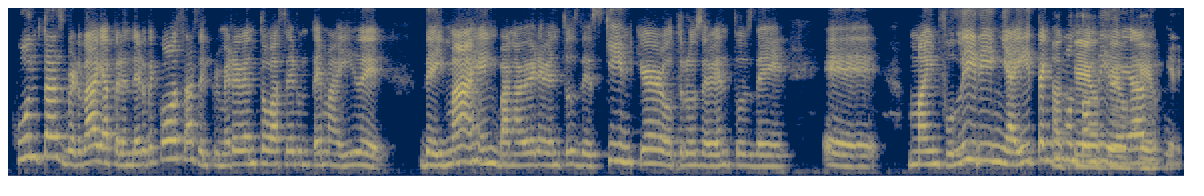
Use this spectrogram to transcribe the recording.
juntas, ¿verdad? Y aprender de cosas. El primer evento va a ser un tema ahí de, de imagen, van a haber eventos de skincare, otros eventos de eh, mindful eating, y ahí tengo un okay, montón de ideas. Okay,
